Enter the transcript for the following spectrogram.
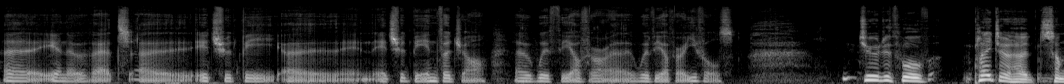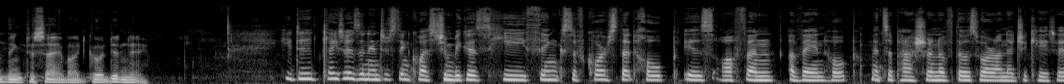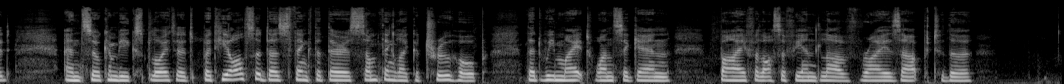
Uh, you know that uh, it should be uh, it should be in the uh, jar with the other uh, with the other evils. Judith Wolfe, Plato had something to say about good, didn't he? He did. Plato is an interesting question because he thinks, of course, that hope is often a vain hope. It's a passion of those who are uneducated and so can be exploited. But he also does think that there is something like a true hope that we might once again by philosophy and love rise up to the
